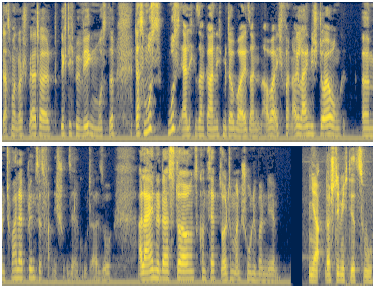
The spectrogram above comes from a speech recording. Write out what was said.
dass man das Schwert halt richtig bewegen musste. Das muss, muss ehrlich gesagt gar nicht mit dabei sein, aber ich fand allein die Steuerung ähm, Twilight Princess fand ich schon sehr gut. Also alleine das Steuerungskonzept sollte man schon übernehmen. Ja, da stimme ich dir zu.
